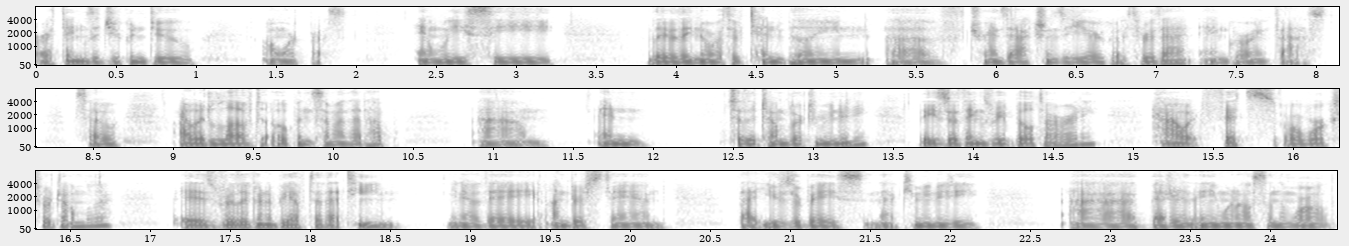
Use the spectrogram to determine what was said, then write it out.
are things that you can do on WordPress. And we see literally north of 10 billion of transactions a year go through that and growing fast. So I would love to open some of that up um, and to the Tumblr community. These are things we built already how it fits or works for Tumblr is really going to be up to that team. You know, they understand that user base and that community uh, better than anyone else in the world.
